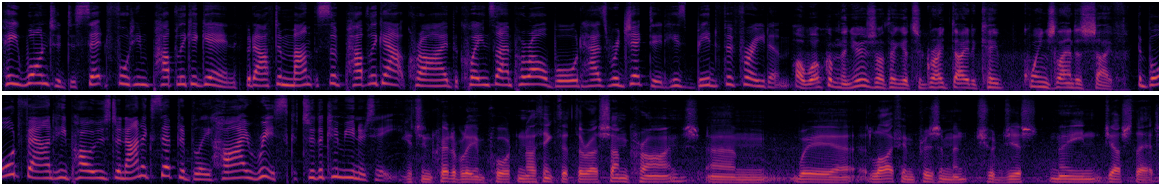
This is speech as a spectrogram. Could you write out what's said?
He wanted to set foot in public again, but after months of public outcry, the Queensland Parole Board has rejected his bid for freedom. I welcome the news. I think it's a great day to keep Queenslanders safe. The board found he posed an unacceptably high risk to the community. It's incredibly important. I think that there are some crimes um, where life imprisonment should just mean just that.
